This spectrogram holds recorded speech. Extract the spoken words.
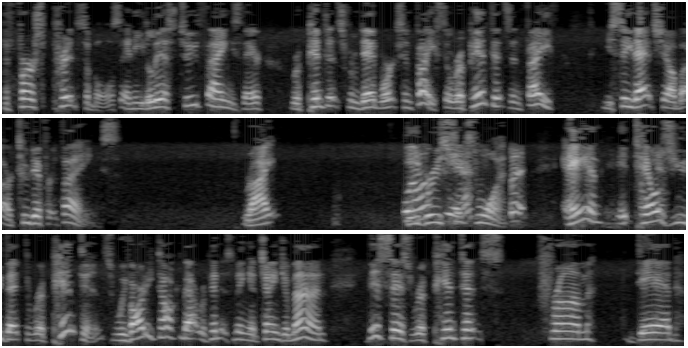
the first principles, and he lists two things there, repentance from dead works and faith. So repentance and faith, you see that, Shelba, are two different things. Right? Well, Hebrews yeah, 6 1. but- And it tells you that the repentance, we've already talked about repentance being a change of mind. This says repentance from dead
